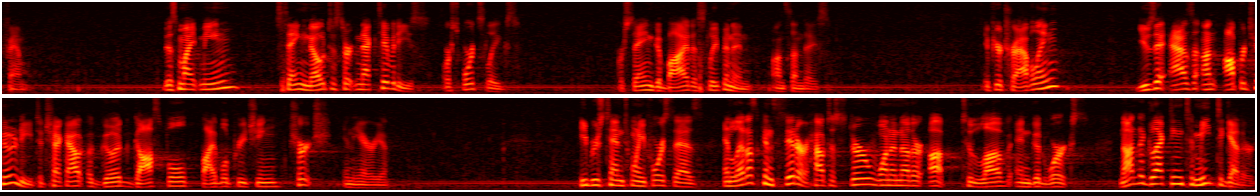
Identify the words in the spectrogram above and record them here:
family. This might mean saying no to certain activities or sports leagues, or saying goodbye to sleeping in on Sundays. If you're traveling, Use it as an opportunity to check out a good gospel Bible preaching church in the area. Hebrews 10:24 says, "And let us consider how to stir one another up to love and good works, not neglecting to meet together,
